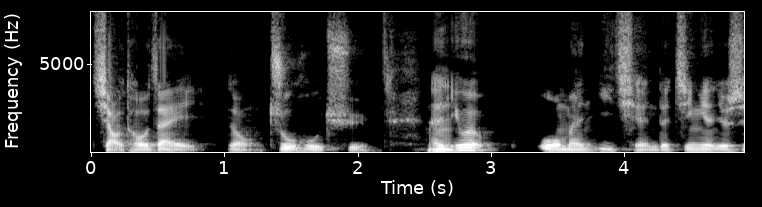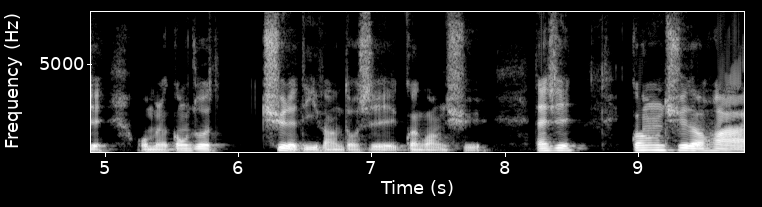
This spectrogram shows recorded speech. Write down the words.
小偷在这种住户区。嗯，因为我们以前的经验就是，我们的工作去的地方都是观光区。但是观光区的话，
